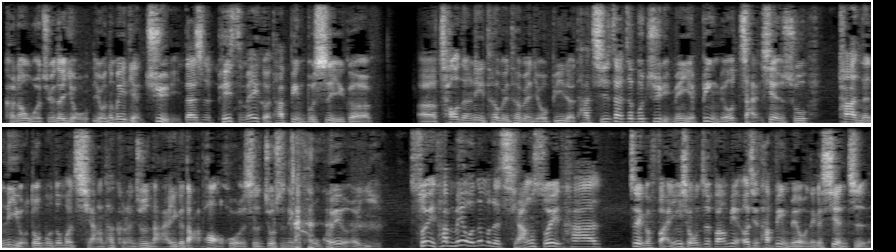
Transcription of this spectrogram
可能我觉得有有那么一点距离，但是 Peacemaker 他并不是一个呃超能力特别特别牛逼的，他其实在这部剧里面也并没有展现出他能力有多么多么强，他可能就是拿一个大炮或者是就是那个头盔而已，所以他没有那么的强，所以他这个反英雄这方面，而且他并没有那个限制，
